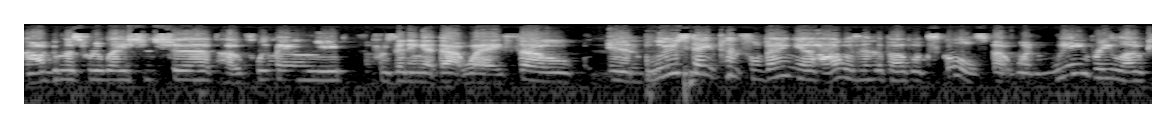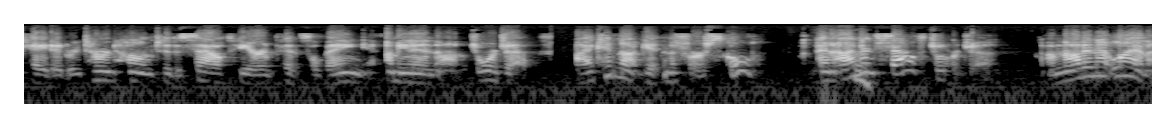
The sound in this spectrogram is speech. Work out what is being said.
monogamous relationship, hopefully married, presenting it that way. So in Blue State, Pennsylvania, I was in the public schools, but when we relocated, returned home to the South here in Pennsylvania, I mean in um, Georgia, I could not get in the first school, and I'm in South Georgia. I'm not in Atlanta.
